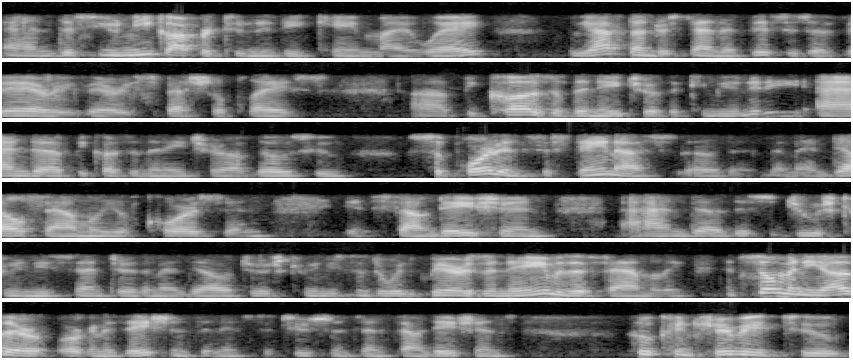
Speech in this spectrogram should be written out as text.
And this unique opportunity came my way. We have to understand that this is a very, very special place. Uh, because of the nature of the community and uh, because of the nature of those who support and sustain us, uh, the, the, Mandel family, of course, and its foundation, and uh, this Jewish Community Center, the Mandel Jewish Community Center, which bears the name of the family, and so many other organizations and institutions and foundations who contribute to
